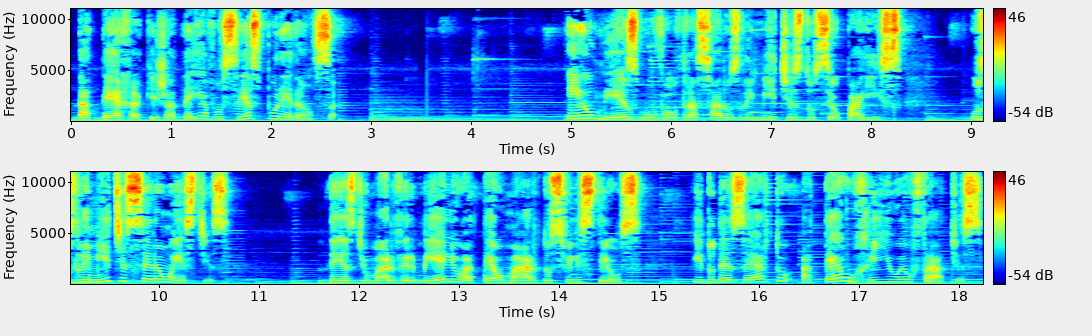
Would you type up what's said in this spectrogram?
da terra que já dei a vocês por herança. Eu mesmo vou traçar os limites do seu país os limites serão estes: desde o Mar Vermelho até o Mar dos Filisteus, e do deserto até o rio Eufrates.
